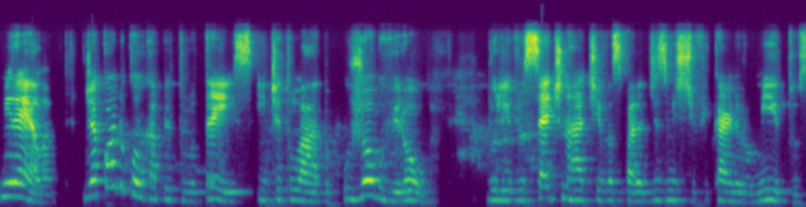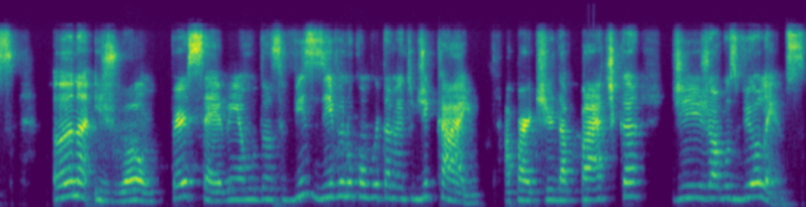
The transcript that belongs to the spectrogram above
Mirela, de acordo com o capítulo 3, intitulado O Jogo Virou, do livro Sete Narrativas para Desmistificar Neuromitos, Ana e João percebem a mudança visível no comportamento de Caio, a partir da prática de jogos violentos.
